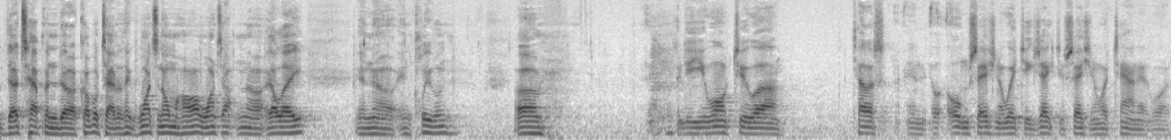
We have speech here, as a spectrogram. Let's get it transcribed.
that's happened uh, a couple of times, I think once in Omaha, once out in uh, L.A., and uh, in Cleveland. Do you want to uh, tell us in o- open session or wait to executive session what town that was?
